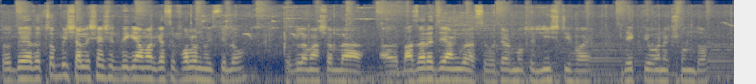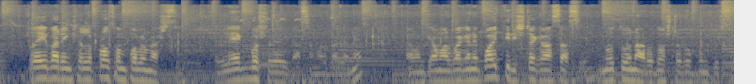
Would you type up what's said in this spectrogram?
তো দুই হাজার চব্বিশ সালের শেষের দিকে আমার কাছে ফলন হয়েছিল ওগুলো মাসাল্লাহ বাজারে যে আঙ্গুর আছে ওটার মতো মিষ্টি হয়, দেখতে অনেক সুন্দর। তো এইবার ইনশাল্লাহ প্রথম ফলন আসছে। এগুলো এক বছরের গাছ আমার বাগানে, এমনকি আমার বাগানে পঁয়ত্রিশটা গাছ আছে, নতুন আরও দশটা রোপণ করছে।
